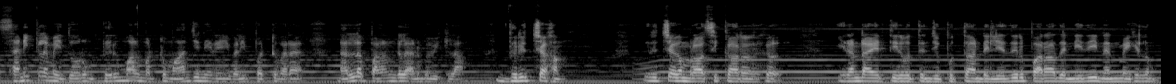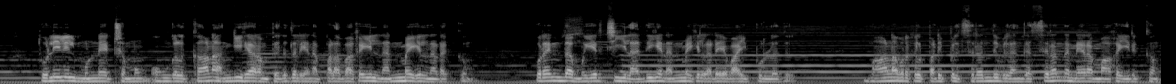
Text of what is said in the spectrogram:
சனிக்கிழமை தோறும் பெருமாள் மற்றும் ஆஞ்சநேயரை வழிபட்டு வர நல்ல பலன்களை அனுபவிக்கலாம். விருச்சகம். விருச்சகம் ராசிக்காரர்கள். இரண்டாயிரத்தி இருபத்தஞ்சு புத்தாண்டில் எதிர்பாராத நிதி நன்மைகளும் தொழிலில் முன்னேற்றமும் உங்களுக்கான அங்கீகாரம் பெறுதல் என பல வகையில் நன்மைகள் நடக்கும். குறைந்த முயற்சியில் அதிக நன்மைகள் அடைய வாய்ப்புள்ளது. மாணவர்கள் படிப்பில் சிறந்து விளங்க சிறந்த நேரமாக இருக்கும்.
